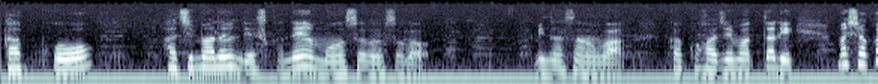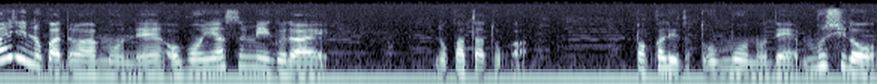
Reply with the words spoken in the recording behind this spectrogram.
学校始まるんですかね。もうそろそろ。皆さんは学校始まったり、まあ、社会人の方はもうねお盆休みぐらいの方とかばっかりだと思うのでむしろ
